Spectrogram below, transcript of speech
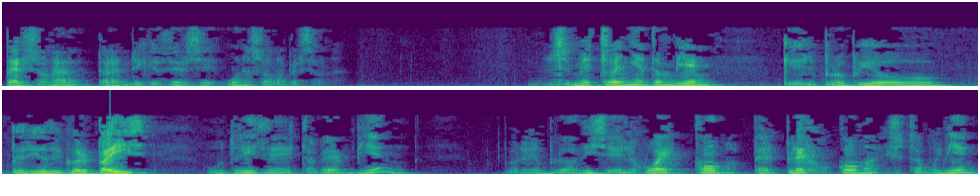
personal para enriquecerse una sola persona. Me extraña también que el propio periódico El País utilice esta vez bien. Por ejemplo, dice el juez, coma, perplejo, coma, eso está muy bien.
